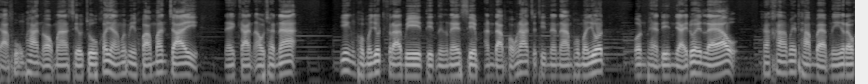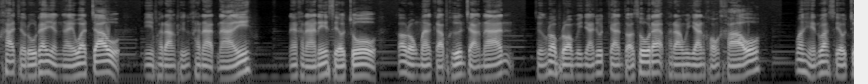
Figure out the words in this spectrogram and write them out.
จะพุ่งพ่านออกมาเสี่ยวจูก็ยังไม่มีความมั่นใจในการเอาชนะ ยิ่งพรมยุทธกราบีติดหนึ่งในสิบอันดับของราชทินนามพรมยุทธบนแผ่นดินใหญ่ด้วยแล้ว ถ้าข้าไม่ทำแบบนี้เราข้าจะรู้ได้ยังไงว่าเจ้ามีพลังถึงขนาดไหน ในขณะนี้เสี่ยวโจก็ลงมากับพื้นจากนั้น จึงรวบรวมวิญญาณยุทธการต่อสู้และพลังวิญญาณของเขา เมื่อเห็นว่าเสี่ยวโจ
